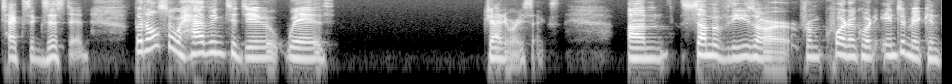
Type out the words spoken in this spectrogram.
text existed, but also having to do with January 6th. Um, some of these are from quote unquote intimate con-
